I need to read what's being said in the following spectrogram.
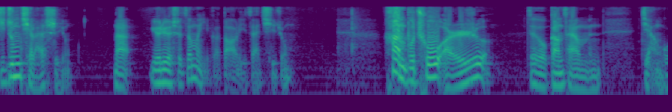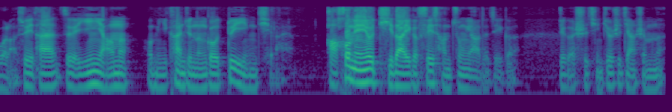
集中起来使用。那约略是这么一个道理在其中。汗不出而热，这个刚才我们讲过了，所以它这个阴阳呢，我们一看就能够对应起来。好，后面又提到一个非常重要的这个这个事情，就是讲什么呢？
